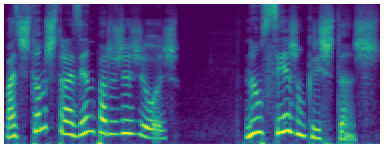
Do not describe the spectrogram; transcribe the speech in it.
mas estamos trazendo para os dias de hoje. Não sejam cristãs,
